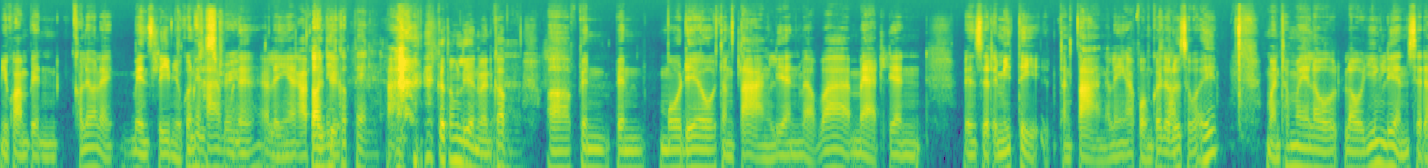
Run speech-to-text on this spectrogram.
มีความเป็นเขาเรียกว่าอะไรเมนสตรีมอยู่ค่อนข้าง Mainstream เนอะอะไรอย่างเงี้ยครับ ตอนนี้คืก็เป็นอะก็ต้องเรียนเหมือนกับเอ่อเป็นเป็นโมเดลต่างๆ เรียนแบบว่าแมทเรียนเป็นเศรษฐมิติต่างๆอะไรเงี้ยครับผมก็จะรู้สึกว่าเอ๊ะเหมือนทำไมเราเรายิ่งเรียนเศรษฐ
